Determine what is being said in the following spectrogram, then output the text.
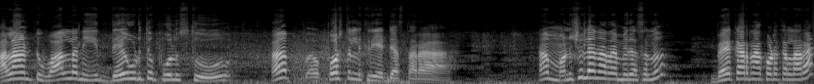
అలాంటి వాళ్ళని దేవుడితో పోలుస్తూ పోస్టర్లు క్రియేట్ చేస్తారా? మనుషులేనారా మీరు అసలు? బేకార్ నా కొడకల్లారా?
